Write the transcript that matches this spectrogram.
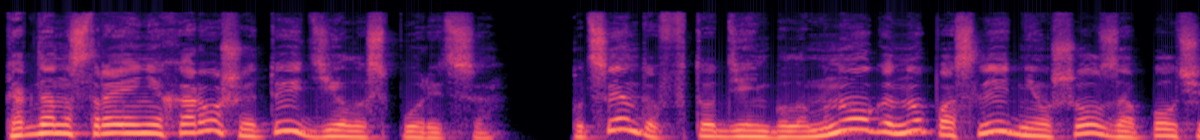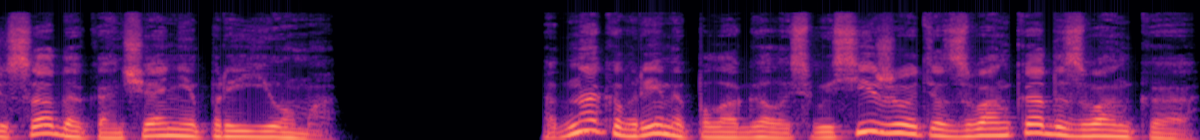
Когда настроение хорошее, то и дело спорится. Пациентов в тот день было много, но последний ушел за полчаса до окончания приема. Однако время полагалось высиживать от звонка до звонка.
